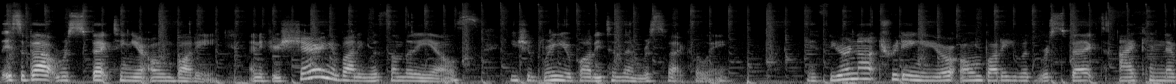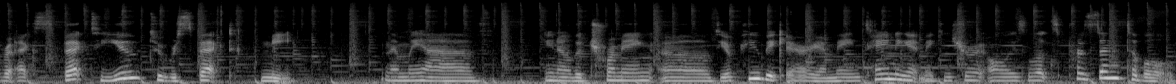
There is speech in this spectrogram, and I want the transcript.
it's about respecting your own body. And if you're sharing your body with somebody else, you should bring your body to them respectfully. If you're not treating your own body with respect, I can never expect you to respect me. And then we have, you know, the trimming of your pubic area, maintaining it, making sure it always looks presentable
